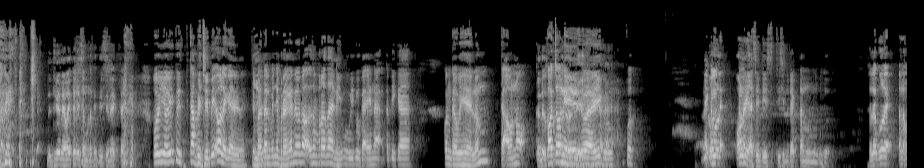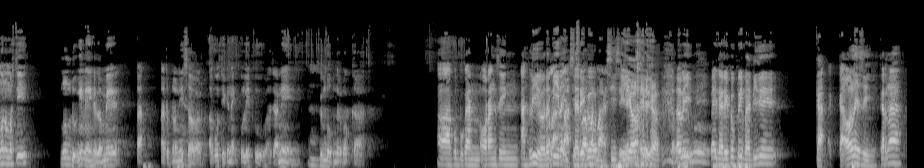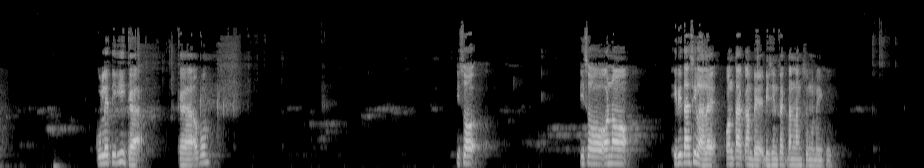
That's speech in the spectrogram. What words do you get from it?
Jadi kan lewat kan disemprot disinfektan. Oh iya, itu KBJPO lagi kan. Jembatan penyeberangan itu ono semprotan nih. Uh, iku gak enak ketika kon gawe helm, gak ono kocone. Wah, iku. Oleh oleh gak sih dis- disinfektan ngono gitu. Soalnya aku lek anak ngono mesti nunduk ngene helmnya tak ada nonisor. Aku dikenek kulitku ajane. Hmm. Itu mbok bener boga. Eh, aku bukan orang sing ahli yo, tapi lek jariku Iya, kan. iya. Tapi lek jariku pribadi sih gak gak oleh sih, karena kulit iki gak gak apa iso iso ono iritasi lah lek kontak ambek disinfektan langsung ngono iku.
